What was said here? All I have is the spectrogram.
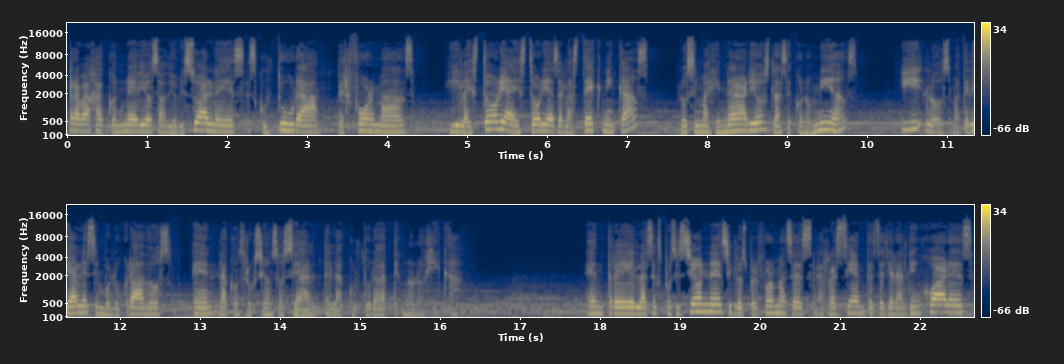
trabaja con medios audiovisuales, escultura, performance y la historia historias de las técnicas, los imaginarios, las economías y los materiales involucrados en la construcción social de la cultura tecnológica. Entre las exposiciones y los performances recientes de Geraldine Juárez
